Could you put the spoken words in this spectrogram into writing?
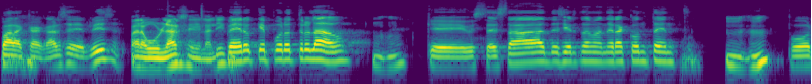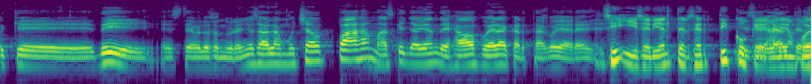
Para cagarse de risa. para burlarse de la liga. Pero que por otro lado, que usted está de cierta manera contento. Porque di, este, los hondureños hablan mucha paja, más que ya habían dejado afuera a Cartago y a Heredia. Sí, y sería el tercer tico Y que sería el dejarían tercer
